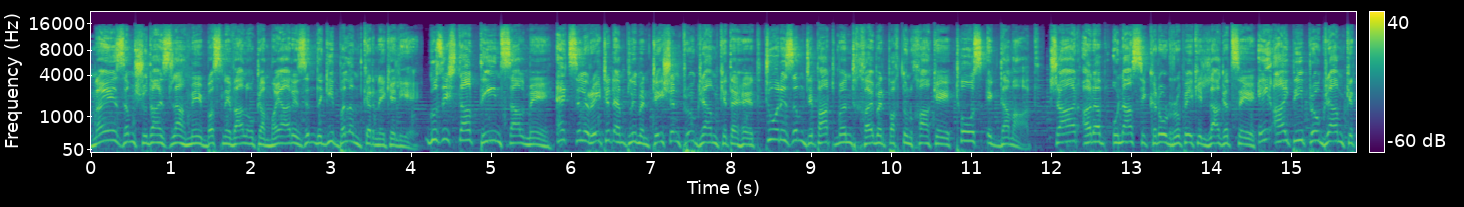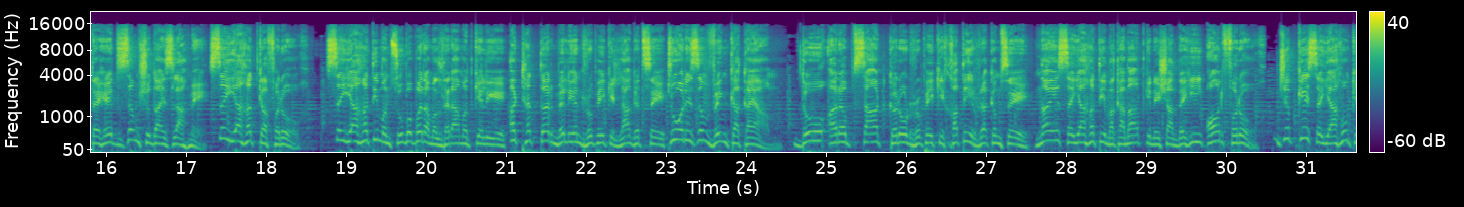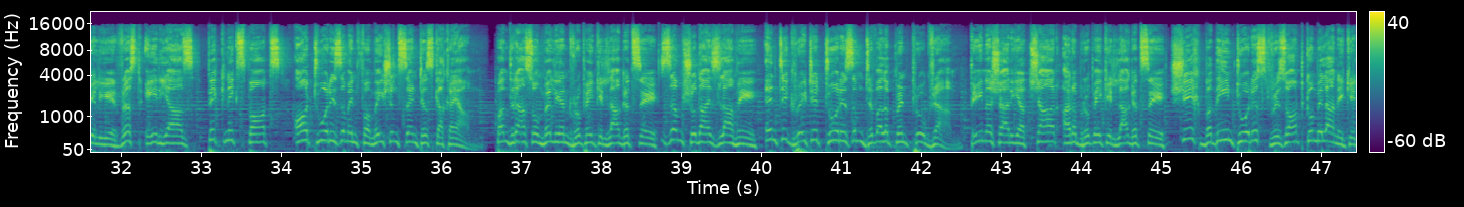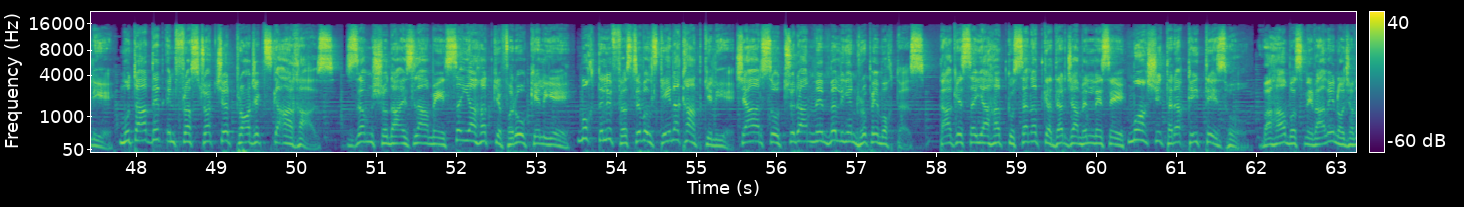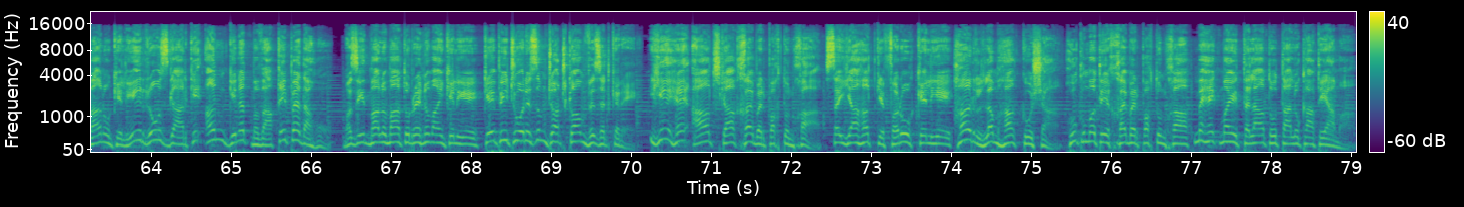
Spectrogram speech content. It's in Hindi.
नए जमशुदा इस्लाम में बसने वालों का मैार ज़िंदगी बुलंद करने के लिए गुजश्ता तीन साल में एक्सेलरेटेड इम्प्लीमेंटेशन प्रोग्राम के तहत टूरिज़्म डिपार्टमेंट खैबर पख्तुनख्वा के ठोस इकदाम चार अरब उनासी करोड़ रुपए की लागत से ए आई पी प्रोग्राम के तहत जमशुदा इस्लाम में सयाहत का फरोग सयाहती मनसूबों पर अमल दरामद के लिए अठहत्तर मिलियन रुपए की लागत से टूरिज़्म विंग का कयाम। दो अरब साठ करोड़ रुपए की खतीर रकम से नए सयाहती मकाम की निशानदेही और फरोख। जबकि सयाहों के लिए रेस्ट एरियाज़ पिकनिक स्पॉट्स और टूरिज़्म इंफॉर्मेशन सेंटर्स का क्याम। 1500 मिलियन रुपए की लागत से जमशुदा इस्लामी इंटीग्रेटेड टूरिज़्म डेवलपमेंट प्रोग्राम तीन अशारिया चार अरब रुपए की लागत से शेख बदीन टूरिस्ट रिजॉर्ट को मिलाने के लिए मुताद इंफ्रास्ट्रक्चर प्रोजेक्ट्स का आगाज़। जमशुदा इस्लामी सयाहत के फरोग के लिए मुख्तलिफ़ फेस्टिवल्स के इनका के लिए चार सौ चौरानवे मिलियन रुपए मुख्त ताकि सयाहत को सनत का दर्जा मिलने ऐसी मुआशी तरक्की तेज हो। वहाँ बसने वाले नौजवानों के लिए रोज़गार के अनगिनत मौाक़े पैदा हों। मजीद मालूम और रहनुमाई के लिए K P tourism dot com visit करें। ये है आज का खैबर पख्तनख्वा। सयाहत के फरोग के लिए हर लम्हा कोशा। हुकूमत खैबर पख्तनख्वा महकमा तलात तालुकात आमा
